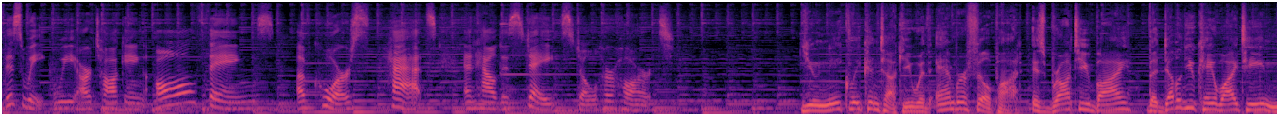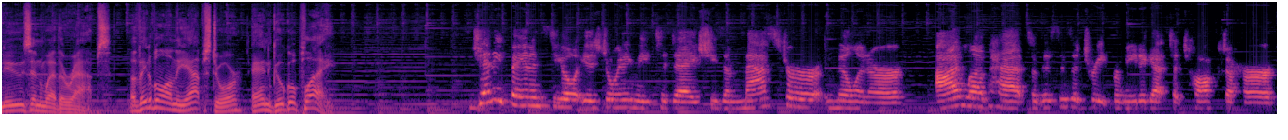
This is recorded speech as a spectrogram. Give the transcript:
This week, we are talking all things, of course, hats, and how this state stole her heart. Uniquely Kentucky with Amber Philpott is brought to you by the WKYT News and Weather apps, available on the App Store and Google Play. Jenny Pfannenstiel is joining me today. She's a master milliner. I love hats, so this is a treat for me to get to talk to her.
